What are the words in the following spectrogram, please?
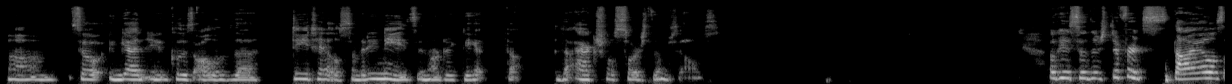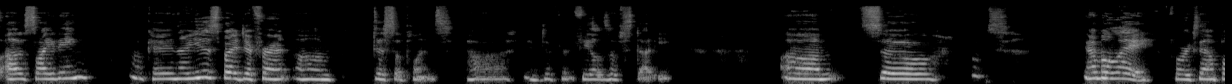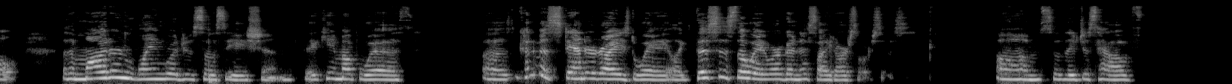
Um, so again, it includes all of the details somebody needs in order to get the, the actual source themselves. Okay, so there's different styles of citing, okay, and they're used by different um, disciplines uh, in different fields of study. Um, so, oops, MLA, for example, the Modern Language Association, they came up with a, kind of a standardized way, like this is the way we're going to cite our sources. Um, so they just have,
